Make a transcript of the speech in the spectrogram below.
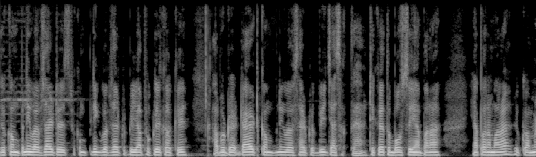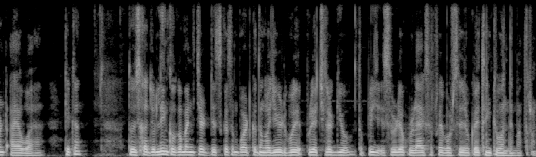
जो कंपनी वेबसाइट है, इस कंपनी की वेबसाइट पर भी आप क्लिक करके आप डायरेक्ट कंपनी की वेबसाइट पर भी जा सकते हैं। ठीक है? तो बहुत से यहाँ पर यहाँ पर हमारा रिक्वायरमेंट आया हुआ है। ठीक है? तो इसका जो लिंक होगा, मैं नीचे डिस्क्रिप्शन प्रोवाइड कर दूँगा। ये वीडियो पूरी अच्छी लगी हो तो प्लीज़ इस वीडियो को लाइक सब्सक्राइब और शेयर करें। Thank you Vande Mataram.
